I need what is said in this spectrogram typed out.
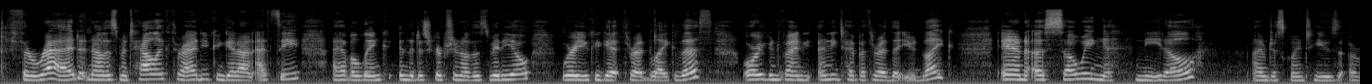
thread. Now this metallic thread you can get on Etsy. I have a link in the description of this video where you could get thread like this or you can find any type of thread that you'd like. And a sewing needle. I'm just going to use a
